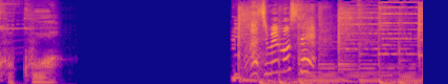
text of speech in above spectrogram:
ここは。はじめまして。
